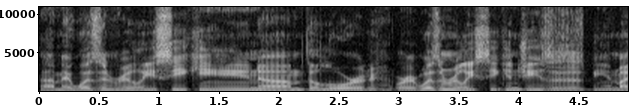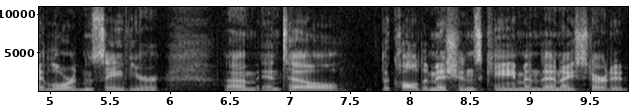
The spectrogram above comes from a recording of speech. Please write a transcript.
Um, it wasn't really seeking um, the Lord or it wasn't really seeking Jesus as being my Lord and Savior um, until the call to missions came, and then I started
